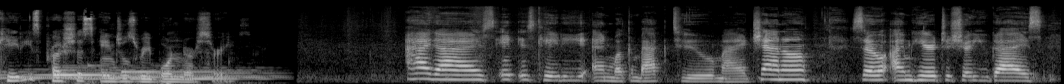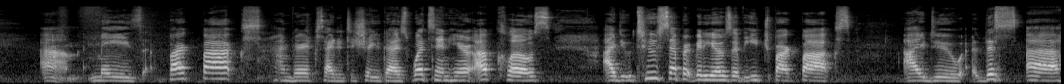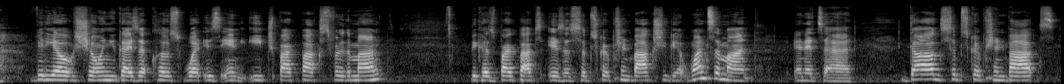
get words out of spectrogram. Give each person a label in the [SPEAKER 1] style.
[SPEAKER 1] Katie's Precious Angels Reborn Nursery.
[SPEAKER 2] Hi guys, it is Katie and welcome back to my channel. So I'm here to show you guys um, May's Bark Box. I'm very excited to show you guys what's in here up close. I do two separate videos of each Bark Box. I do this uh, video showing you guys up close what is in each Bark Box for the month because Bark Box is a subscription box you get once a month and it's a dog subscription box.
